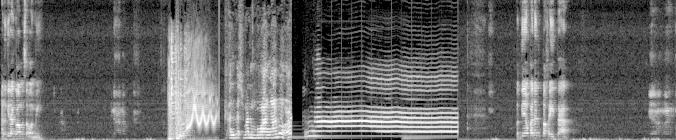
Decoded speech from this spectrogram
Ano ginagawa mo sa Omi? Alas man ang bunga nga mo, ha? Ba't ngayon ka nagpakita? Kaya nga, eh.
